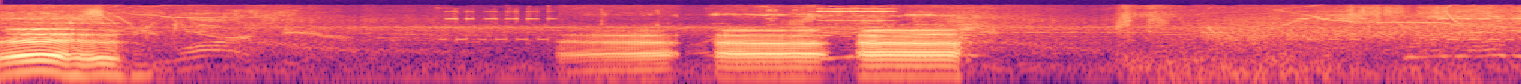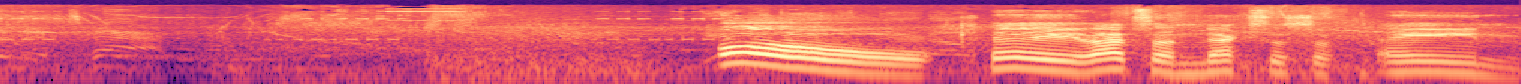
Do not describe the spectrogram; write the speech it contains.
Uh, You are here. uh, uh, uh. Spread out and attack. Okay, that's a nexus of pain.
